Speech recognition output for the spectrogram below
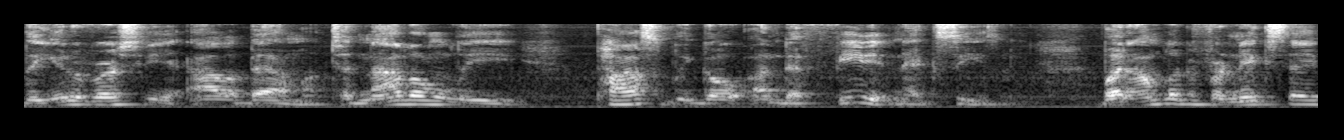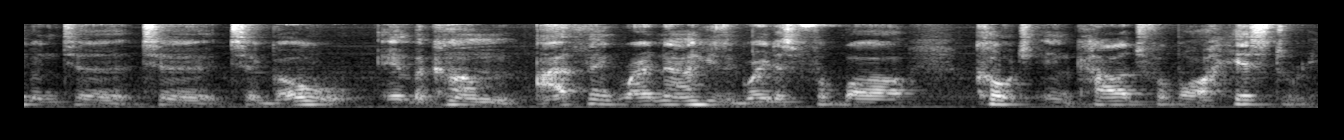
the University of Alabama to not only possibly go undefeated next season, but I'm looking for Nick Saban to to to go and become. I think right now he's the greatest football coach in college football history.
